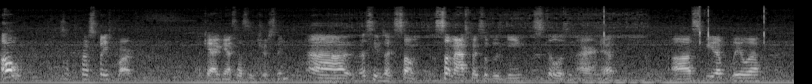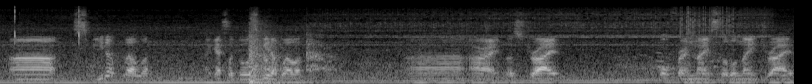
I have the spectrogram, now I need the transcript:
Oh, press spacebar. Okay, I guess that's interesting. Uh, that seems like some some aspects of this game still isn't ironed out. Uh, speed up Lella. Uh, speed up Lella. I guess I'll go with speed up Lella. Uh, alright, let's drive. Go for a nice little night drive.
